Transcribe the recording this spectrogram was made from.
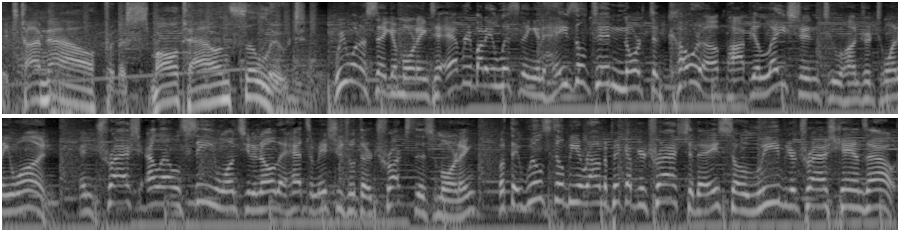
It's time now for the Small Town Salute. We want to say good morning to everybody listening in Hazelton, North Dakota, population 221. And Trash LLC wants you to know they had some issues with their trucks this morning, but they will still be around to pick up your trash today, so leave your trash cans out.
